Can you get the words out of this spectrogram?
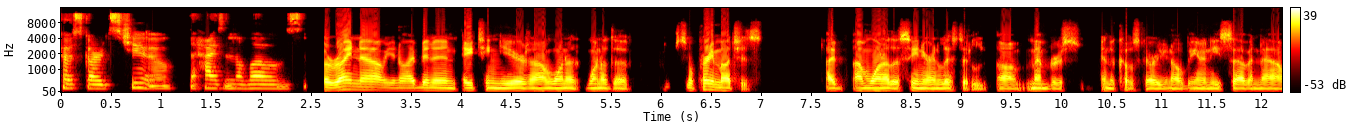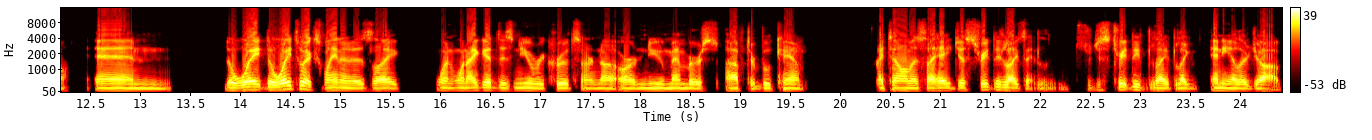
Coast Guards too, the highs and the lows. But right now, you know, I've been in 18 years. I'm one of one of the so pretty much it's I, I'm one of the senior enlisted um, members in the Coast Guard. You know, being an E7 now, and the way the way to explain it is like when when I get these new recruits or not, or new members after boot camp, I tell them it's like, hey, just treat it like just treat it like like any other job.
